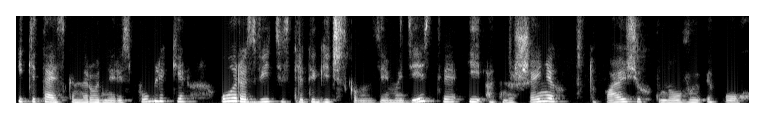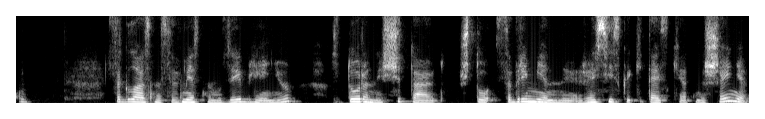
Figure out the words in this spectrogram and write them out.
и Китайской Народной Республики о развитии стратегического взаимодействия и отношениях, вступающих в новую эпоху. Согласно совместному заявлению, стороны считают, что современные российско-китайские отношения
